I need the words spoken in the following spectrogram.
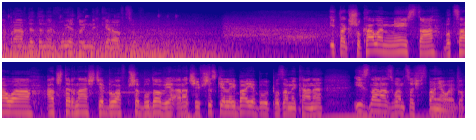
Naprawdę denerwuje to innych kierowców. I tak szukałem miejsca, bo cała A14 była w przebudowie, a raczej wszystkie lejbaje były pozamykane i znalazłem coś wspaniałego.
